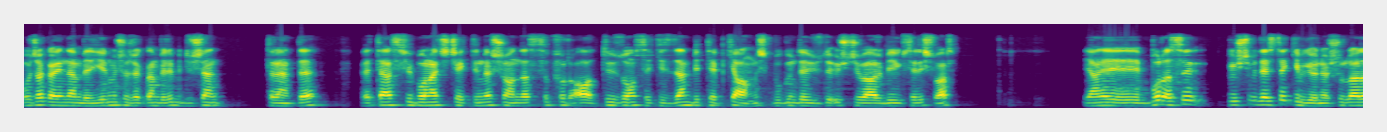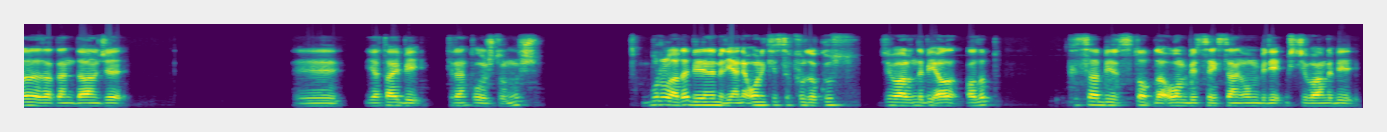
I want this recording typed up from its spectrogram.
Ocak ayından beri 23 Ocak'tan beri bir düşen trendde ve ters Fibonacci çektiğimde şu anda 0.618'den bir tepki almış. Bugün de %3 civarı bir yükseliş var. Yani burası güçlü bir destek gibi görünüyor. Şuralarda da zaten daha önce e, yatay bir trend oluşturmuş. Buralarda bir yani 12.09 civarında bir al- alıp kısa bir stopla 11.80 11.70 civarında bir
